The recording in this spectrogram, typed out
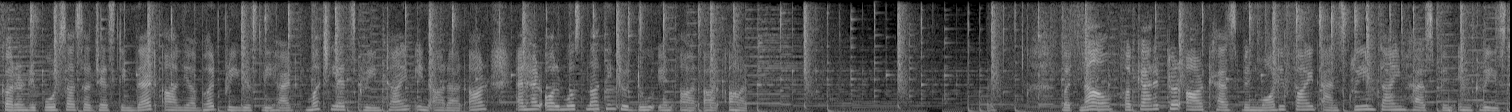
Current reports are suggesting that Alia Bhatt previously had much less screen time in RRR and had almost nothing to do in RRR. But now, her character arc has been modified and screen time has been increased.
